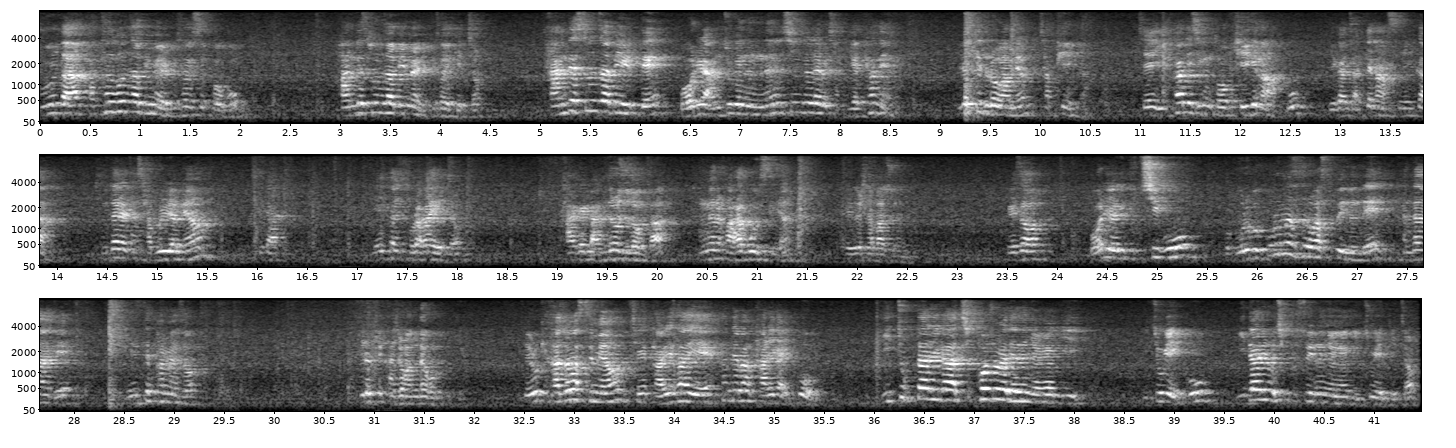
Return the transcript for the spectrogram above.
둘 다 같은 손잡이면 이렇게 서 있을 거고 반대 손잡이면 이렇게 서 있겠죠. 반대 손잡이일 때 머리 안쪽에 넣는 싱글렉을 잡기가 편해요. 이렇게 들어가면 잡히니까. 제 이팔이 지금 더 길게 나왔고 얘가 작게 나왔으니까 두 다리를 다 잡으려면 제가 여기까지 돌아가야겠죠. 각을 만들어 주던가 정면을 바라보고 있으면 여기를 잡아주는. 그래서 머리 여기 붙이고 뭐 무릎을 꿇으면서 들어갈 수도 있는데 간단하게 인스텝하면서 이렇게 가져간다고 볼게요. 이렇게 가져갔으면 제 다리 사이에 상대방 다리가 있고 이쪽 다리가 짚어줘야 되는 영역이 이쪽에 있고 이 다리로 짚을 수 있는 영역이 이쪽에 있겠죠.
